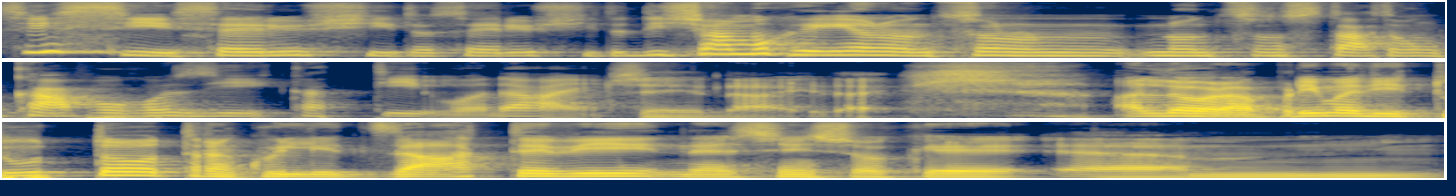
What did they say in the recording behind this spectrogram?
Sì, sì, sei riuscito, sei riuscito. Diciamo che io non sono, non sono stato un capo così cattivo, dai. Sì, dai, dai. Allora, prima di tutto, tranquillizzatevi, nel senso che um,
